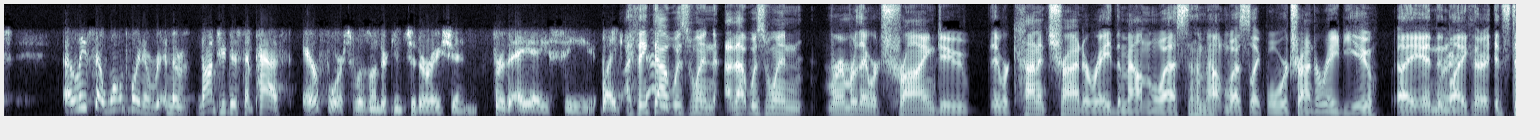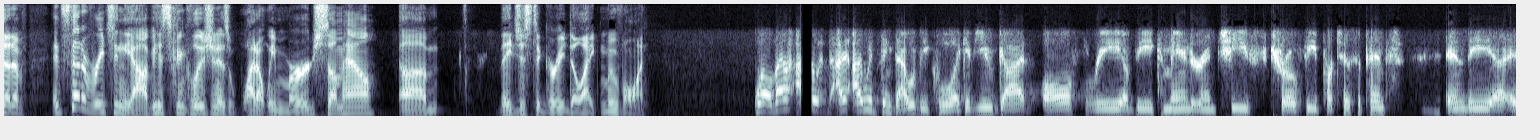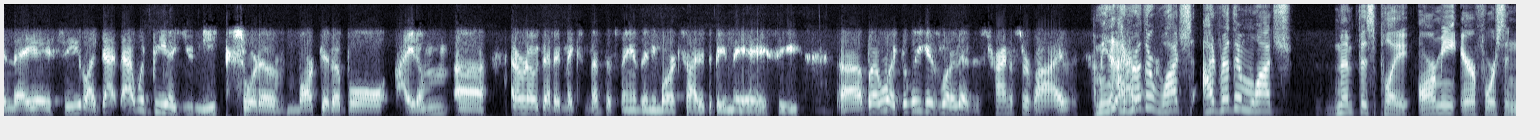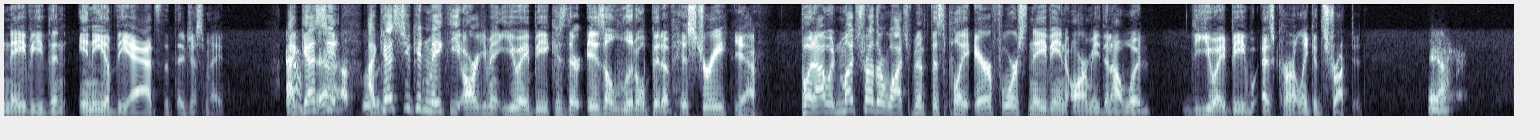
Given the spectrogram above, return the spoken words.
At least at one point in, in the not too distant past, Air Force was under consideration for the AAC. Like I think that was when that was when remember they were trying to they were kind of trying to raid the Mountain West and the Mountain West like well we're trying to raid you uh, and then like instead of instead of reaching the obvious conclusion is why don't we merge somehow um, they just agreed to like move on Well, that I would, I, would think that would be cool. Like if you got all three of the commander in chief trophy participants in the uh, in the AAC, like that that would be a unique sort of marketable item. Uh, I don't know that it makes Memphis fans any more excited to be in the AAC, uh, but look, the league is what it is. It's trying to survive. I mean Yeah. I'd rather watch I'd rather them watch Memphis play Army Air Force and Navy than any of the ads that they just made I guess yeah, you, I guess you can make the argument UAB because there is a little bit of history Yeah. But I would much rather watch Memphis play Air Force, Navy, and Army than I would the UAB as currently constructed. Yeah.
